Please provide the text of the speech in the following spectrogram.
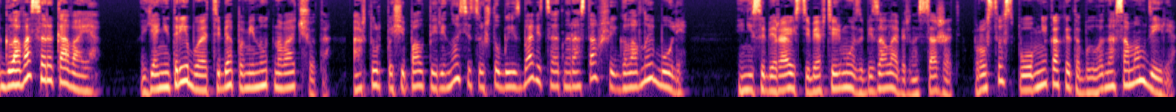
Глава сороковая. «Я не требую от тебя поминутного отчета». Артур пощипал переносицу, чтобы избавиться от нараставшей головной боли. «И не собираюсь тебя в тюрьму за безалаберность сажать. Просто вспомни, как это было на самом деле».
